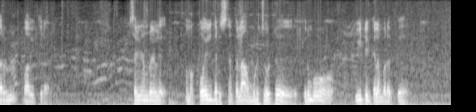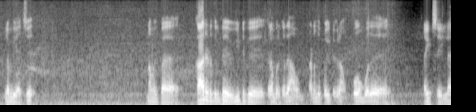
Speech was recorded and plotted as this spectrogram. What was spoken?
அருள் பாவிக்கிறார். சரி நண்பர்களே நம்ம கோயில் தரிசனத்தெல்லாம் முடிச்சு விட்டு திரும்பவும் வீட்டுக்கு கிளம்புறதுக்கு கிளம்பியாச்சு. நம்ம இப்போ கார் எடுத்துக்கிட்டு வீட்டுக்கு கிளம்புறக்க தான் நடந்து போயிட்டுருக்குறோம். போகும்போது ரைட் சைடில்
